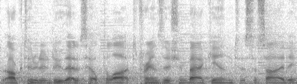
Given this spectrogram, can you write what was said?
the opportunity to do that has helped a lot to transition back into society.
